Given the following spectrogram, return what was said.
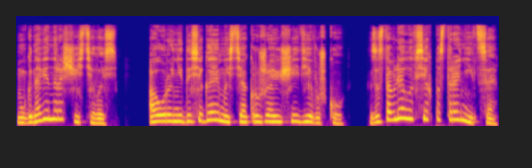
мгновенно расчистилось. Аура недосягаемости, окружающая девушку, заставляла всех посторониться.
